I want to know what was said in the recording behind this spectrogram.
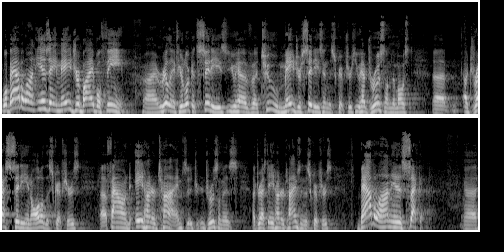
Well, Babylon is a major Bible theme. Uh, really, if you look at cities, you have uh, two major cities in the scriptures. You have Jerusalem, the most uh, addressed city in all of the scriptures, uh, found 800 times. Jerusalem is addressed 800 times in the scriptures. Babylon is second. Uh,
